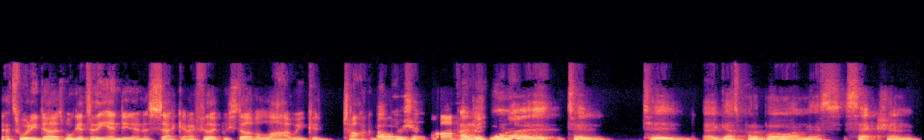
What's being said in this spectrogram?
that's what he does. We'll get to the ending in a second. I feel like we still have a lot we could talk about. Oh, for sure. I just want to to I guess put a bow on this section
